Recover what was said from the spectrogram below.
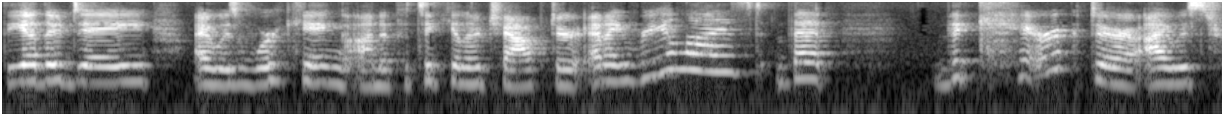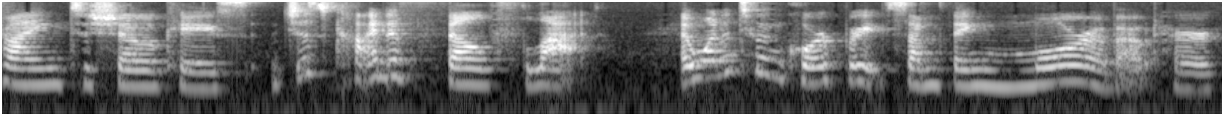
The other day, I was working on a particular chapter and I realized that the character I was trying to showcase just kind of fell flat. I wanted to incorporate something more about her,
